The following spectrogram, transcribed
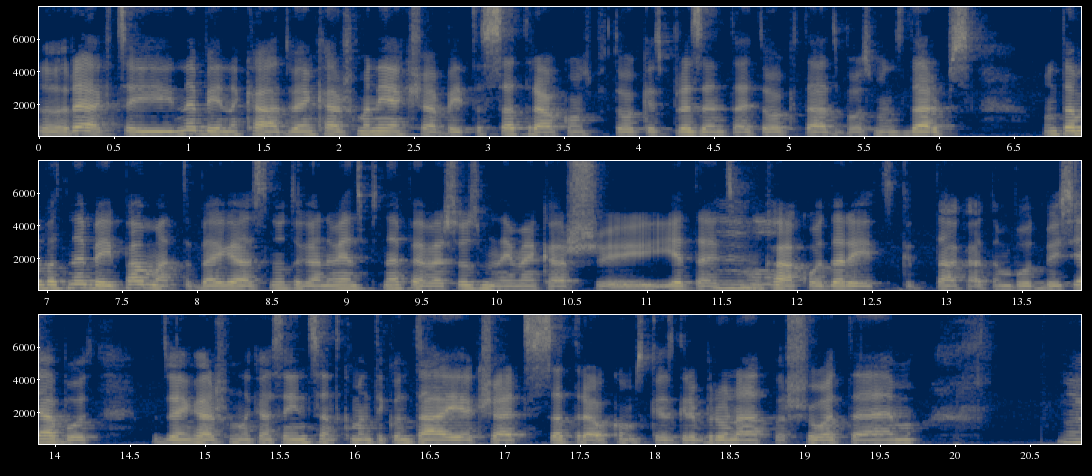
reakcija nebija nekāda. Vienkārši man iekšā bija tas satraukums par to, ka es prezentēju to, ka tāds būs mans darbs. Un tam pat nebija pamata. Beigās, nu, tā kā neviens pat nepievērs uzmanību, vienkārši ieteica mm. man, mhm. kā ko darīt, ka tā kā tam būtu bijis jābūt. Bet vienkārši man likās interesanti, ka man tik un tā iekšā ir tas satraukums, ka es gribu runāt par šo tēmu. Nu,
